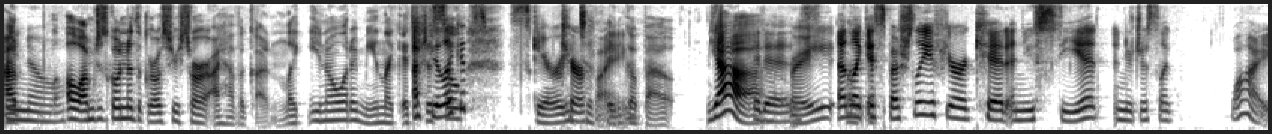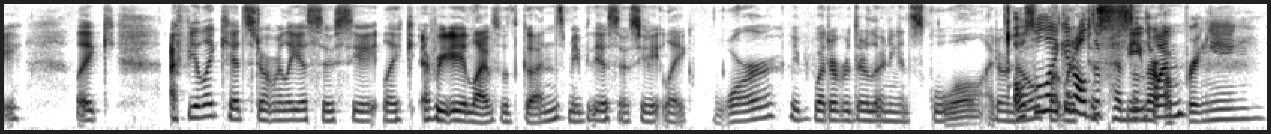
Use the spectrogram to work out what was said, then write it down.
I know. oh i'm just going to the grocery store i have a gun like you know what i mean like it's I just feel like it's scary to think about yeah It is. right And like, it's- especially if you're a kid and you see it and you're just like, why? Like I feel like kids don't really associate like everyday lives with guns. Maybe they associate like war, maybe whatever they're learning in school. I don't know. also like but, it all depends on their one- upbringing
